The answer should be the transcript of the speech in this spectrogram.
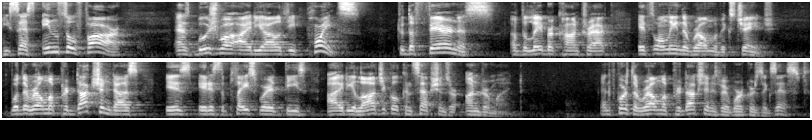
He says, insofar as bourgeois ideology points to the fairness of the labor contract, it's only in the realm of exchange. What the realm of production does is it is the place where these ideological conceptions are undermined. And of course, the realm of production is where workers exist.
